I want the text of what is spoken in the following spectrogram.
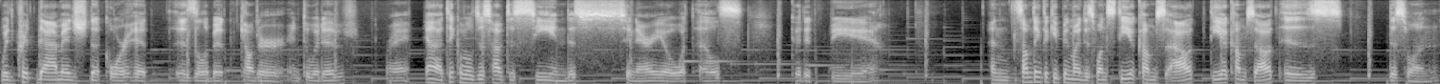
with crit damage the core hit is a little bit counterintuitive right yeah i think we'll just have to see in this scenario what else could it be and something to keep in mind is once Tia comes out, Tia comes out is this one.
